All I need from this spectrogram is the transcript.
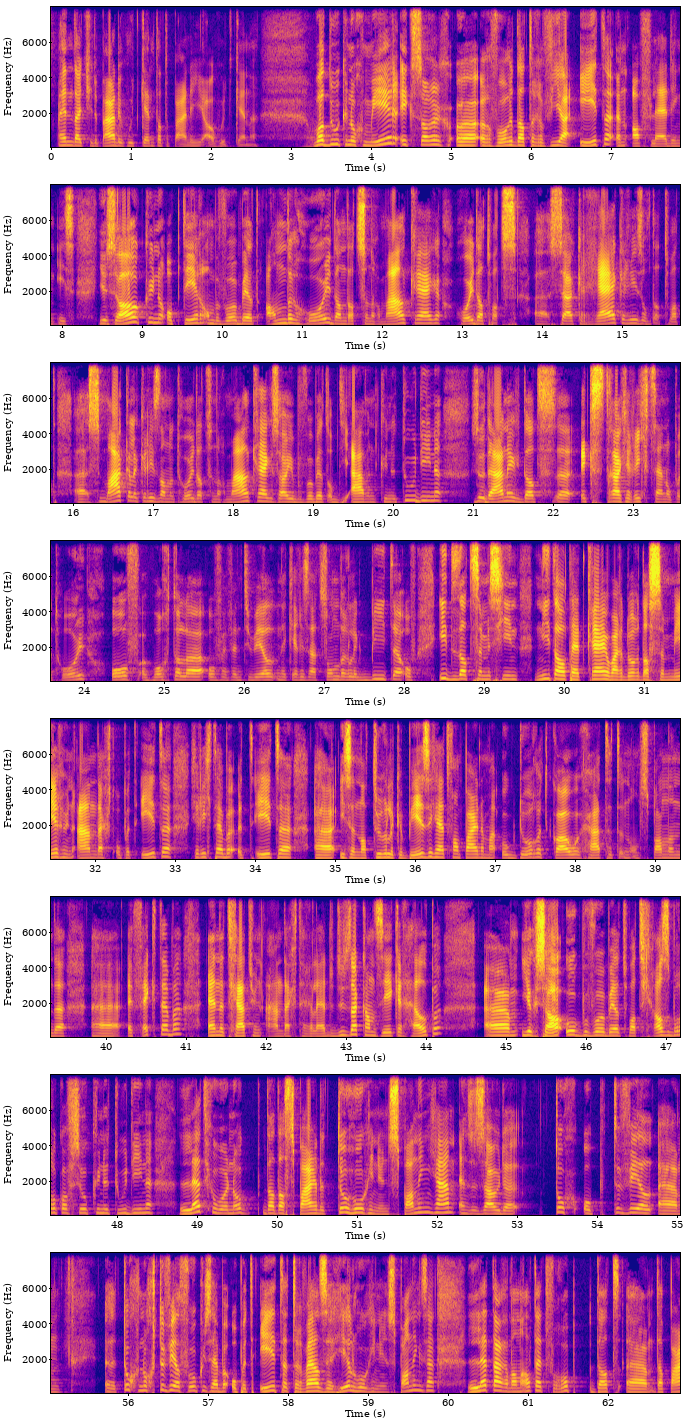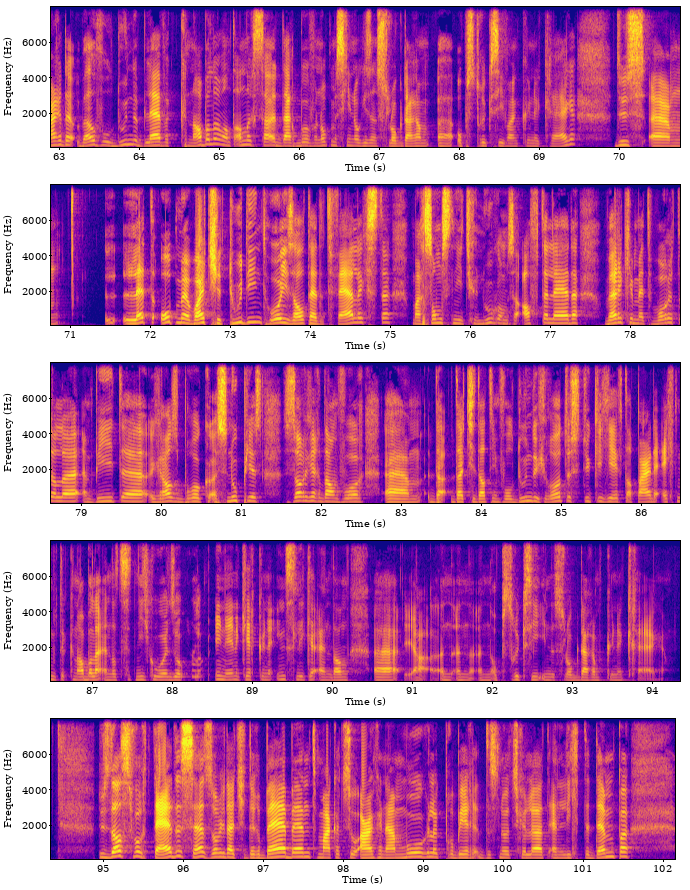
en dat je de paarden goed kent, dat de paarden jou goed kennen. Wat doe ik nog meer? Ik zorg uh, ervoor dat er via eten een afleiding is. Je zou kunnen opteren om bijvoorbeeld ander hooi dan dat ze normaal krijgen. Hooi dat wat uh, suikerrijker is of dat wat uh, smakelijker is dan het hooi dat ze normaal krijgen, zou je bijvoorbeeld op die avond kunnen toedienen. Zodanig dat ze extra gericht zijn op het hooi. Of wortelen, of eventueel een keer eens uitzonderlijk bieten. Of iets dat ze misschien niet altijd krijgen, waardoor dat ze meer hun aandacht op het eten gericht hebben. Het eten uh, is een natuurlijke bezigheid van paarden, maar ook door het kauwen gaat het een ontspannende uh, effect hebben en het gaat hun aandacht herleiden. Dus dat kan zeker helpen. Um, je zou ook bijvoorbeeld wat grasbrok of zo kunnen toedienen. Let gewoon op dat als paarden te hoog in hun spanning gaan en ze zouden toch op te veel um, uh, toch nog te veel focus hebben op het eten terwijl ze heel hoog in hun spanning zit, let daar dan altijd voor op dat, uh, dat paarden wel voldoende blijven knabbelen, want anders zou je daar bovenop misschien nog eens een slokdarmobstructie uh, van kunnen krijgen. Dus um, let op met wat je toedient. Hooi is altijd het veiligste, maar soms niet genoeg om ze af te leiden. Werk je met wortelen, en bieten, grasbrok, eh, snoepjes. Zorg er dan voor um, dat, dat je dat in voldoende grote stukken geeft, dat paarden echt moeten knabbelen en dat ze het niet gewoon zo in één keer kunnen inslikken en dan uh, ja, een, een, een obstructie in de slokdarm kunnen krijgen. Dus dat is voor tijdens. Hè. Zorg dat je erbij bent. Maak het zo aangenaam mogelijk. Probeer desnoods geluid en licht te dempen.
